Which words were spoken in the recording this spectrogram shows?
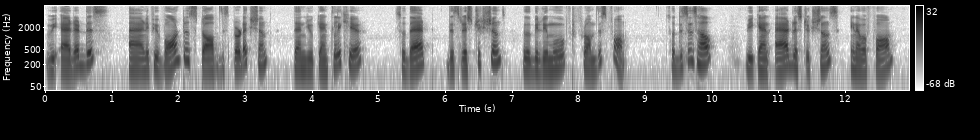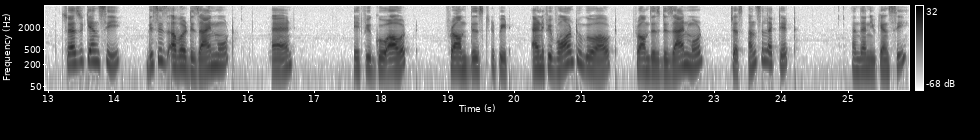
we added this and if you want to stop this protection then you can click here so that this restrictions will be removed from this form. So this is how we can add restrictions in our form. So as you can see this is our design mode. And if you go out from this repeat and if you want to go out from this design mode just unselect it. And then you can see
